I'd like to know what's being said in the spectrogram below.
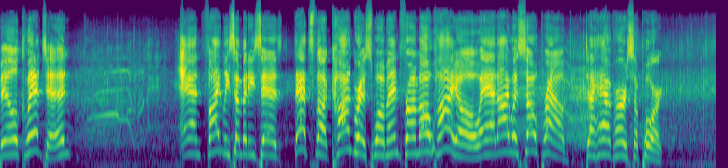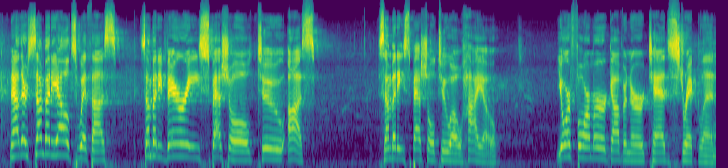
Bill Clinton? And finally, somebody says, That's the Congresswoman from Ohio. And I was so proud to have her support. Now, there's somebody else with us, somebody very special to us, somebody special to Ohio. Your former governor, Ted Strickland.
